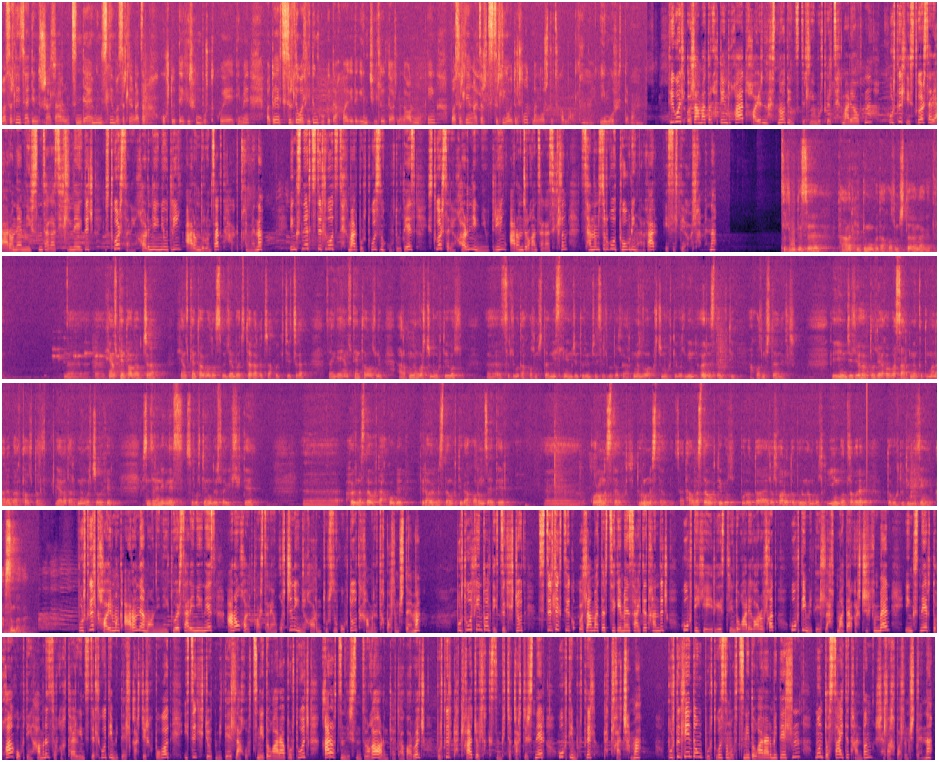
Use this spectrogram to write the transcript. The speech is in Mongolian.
Босрлын сайдын тушаалаар үндсэндээ аймаг нийслэлийн босрлын газар хүүхдүүдэд хэрхэн бүртгэх вэ тийм ээ одоо яг цэцэрлэг бол хэдэн хүүхэд авах вэ гэдэг энэ чиглэлүүд бол манай орон нутгийн босрлын газар цэцэрлэгийн удирдлагууд маань өөрсдөө зохион байгуулах ийм үүрэгтэй байна. Тэгвэл Улаанбаатар хотын тухайд хоёр наснуудын цэцэрлэгийн бүртгэл захимаар явагдана. Бүртгэл 9-р сарын 18-ны 9 цагаас эхлэн нэгдэж 9-р сарын 21-ний өдрийн 14 цагт хаагдах юм байна. Ингэснээр цэцэрлэгүүд захимаар бүртгүүлсэн хүүхдүүдээс 9-р сарын 21-ний өдрийн 16 цагаас эхлэн санамсаргүй төврийн аргаар эсэлтээ явуулах юм байна. Цэцэрлэгүүдээс та нар хэдэн хүүхэд авах боломжтой байна гэдэг э, хяналтын тоог авж байгаа хяналтын тоог бол бас нэлээд бодиттой гаргаж авахыг хичээж байгаа. За ингээ хяналтын тоог бол нэг 100000 орчим хүүхдийг бол сэрэлгүүд авах боломжтой. Нийслэлийн хэмжээнд төрийн хэмжээний сэрэлгүүд бол 100000 орчим хүүхдийг бол 2 настай хүүхдийг авах боломжтой байна гэж. Тэгээ энэ жилийн хувьд бол яг бас 100000 гэдэг маань арай бага тоол доо. Ягаад 100000 болчихоо гэхээр 9 сарын 1-ээс сургалтын удирдлагыг эхлэхдээ 2 настай хүүхд авахгүйгээд тэр 2 настай хүүхдийг авах орон зай дээр 3 настай хүүхд, 4 настай хүүхд, за 5 настай хүүхдийг бол бүр одоо аль болохоор одоо бүрэн хамруулах ийм бодлого бариад одоо хүүхдүүдийг нэлээд авсан байгаа. Бүртгэлт 2018 оны 1-р сарын 1-ээс 12-р сарын 31-ний хооронд төрсэн хүүхдүүд хамрагдах боломжтой юм а. Бүртгүүлэхийн тулд эцэг эхчүүд цэцэрлэг цэг Улаанбаатар цэг эмэн сайтад хандаж хүүхдийнхээ регистрийн дугаарыг оруулахад хүүхдийн мэдээлэл автоматар гарч ирэх юм байна. Ингэснээр тухайн хүүхдийн хамран сургах тойргийн цэцэрлэгүүдийн мэдээлэл гарч ирэх бөгөөд эцэг эхчүүд мэдээлэл авах утасны дугаараа бүртгүүлж гар утсанд ирсэн 6 оронтой тоог оруулж бүртгэл баталгаажуулах гэсэн бичиг гарч ирснээр хүүхдийн бүртгэл баталгаажих юм а. Бүртгэлийн дүн бүртгүүлсэн утасны дугаараар мэдээлэл нь мөн тус сайтад хандан шалгах боломжтой байна.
